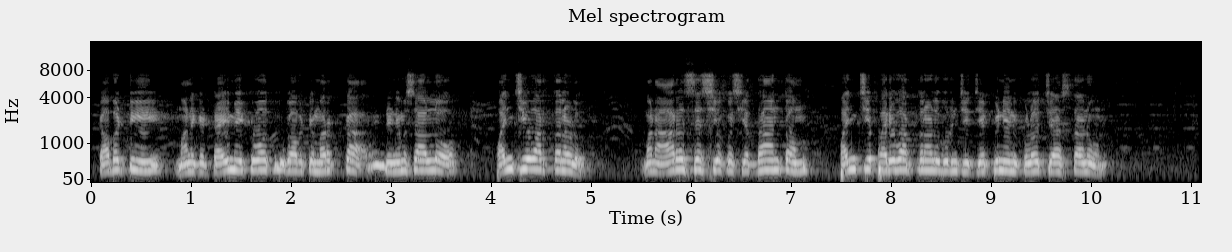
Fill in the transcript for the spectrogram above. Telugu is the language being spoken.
కాబట్టి మనకి టైం ఎక్కువ అవుతుంది కాబట్టి మరొక్క రెండు నిమిషాల్లో పంచివర్తనలు. మన ఆర్ఎస్ఎస్ యొక్క సిద్ధాంతం పంచి పరివర్తనల గురించి చెప్పి నేను క్లోజ్ చేస్తాను.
